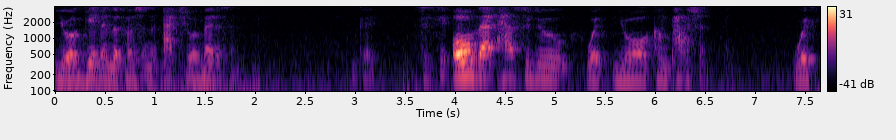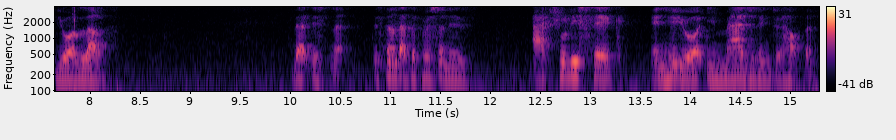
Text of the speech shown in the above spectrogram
you are giving the person actual medicine. Okay? So see, all that has to do with your compassion, with your love. That it's not, it's not that the person is actually sick and here you are imagining to help them.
